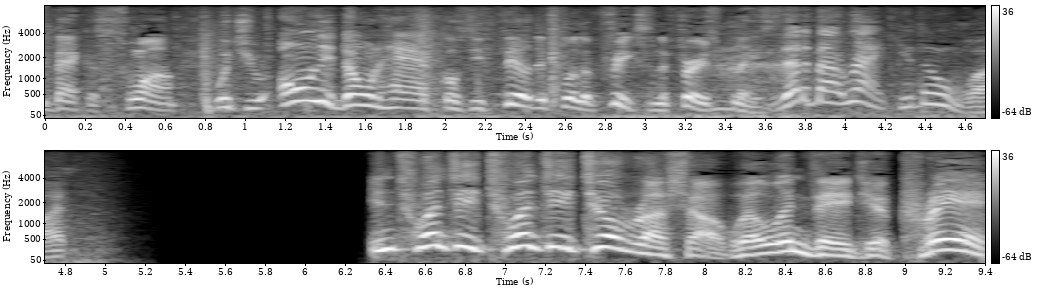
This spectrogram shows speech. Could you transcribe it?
you back a swamp, which you only don't have because you filled it full of freaks in the first place. Is that about right? You know what? In 2022, Russia will invade Ukraine.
